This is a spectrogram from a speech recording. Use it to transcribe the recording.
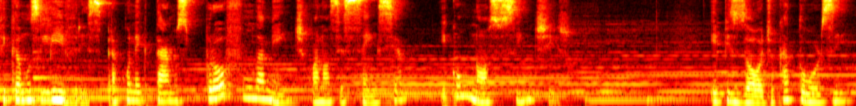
ficamos livres para conectarmos profundamente com a nossa essência e com o nosso sentir. Episódio 14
